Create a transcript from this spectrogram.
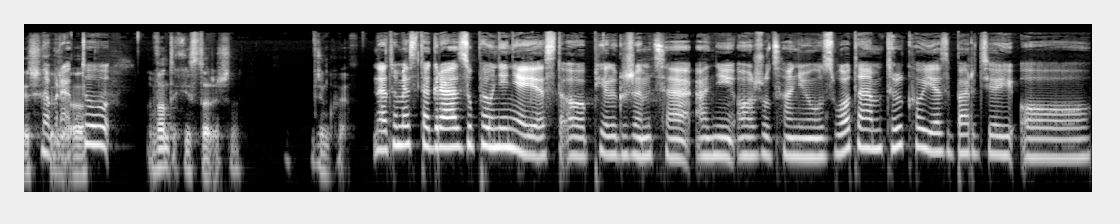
jeśli Dobra, chodzi o tu... wątek historyczny. Dziękuję. Natomiast ta gra zupełnie nie jest o pielgrzymce ani o rzucaniu złotem, tylko jest bardziej o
